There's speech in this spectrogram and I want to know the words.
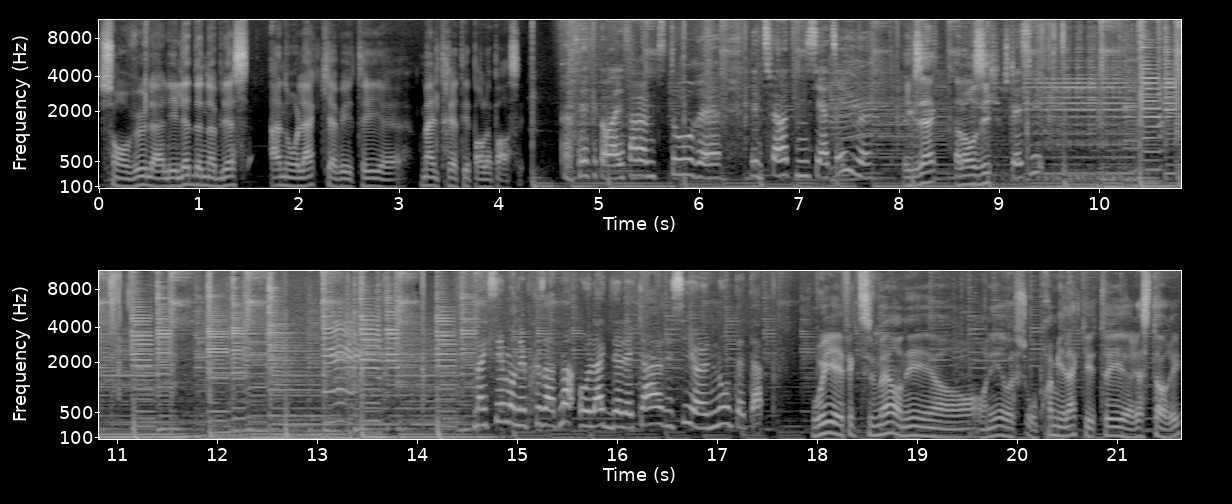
si on veut, les lettres de noblesse à nos lacs qui avaient été euh, maltraités par le passé. Parfait. Fait qu'on va aller faire un petit tour des différentes initiatives. Exact. Allons-y. Je te suis. Maxime, on est présentement au lac de l'Équerre. Ici, il y a une autre étape. Oui, effectivement, on est, on est au premier lac qui a été restauré.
